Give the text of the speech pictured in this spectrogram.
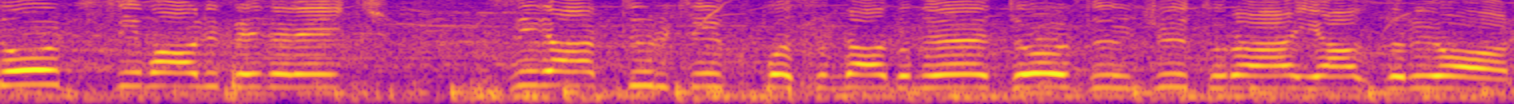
4-2 mağlup ederek Ziraat Türkiye Kupası'nda adını dördüncü tura yazdırıyor.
